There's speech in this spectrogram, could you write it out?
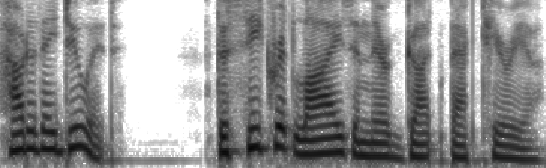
how do they do it? The secret lies in their gut bacteria.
